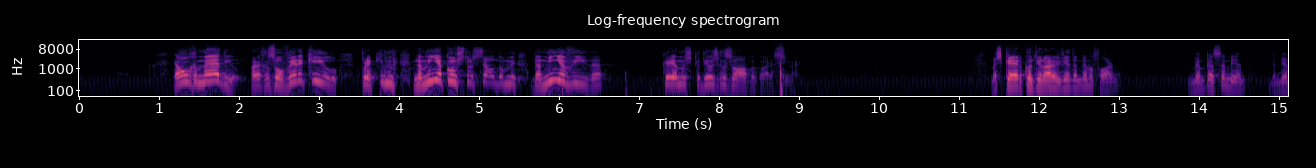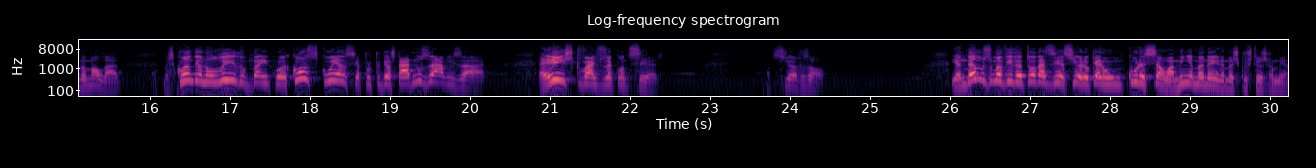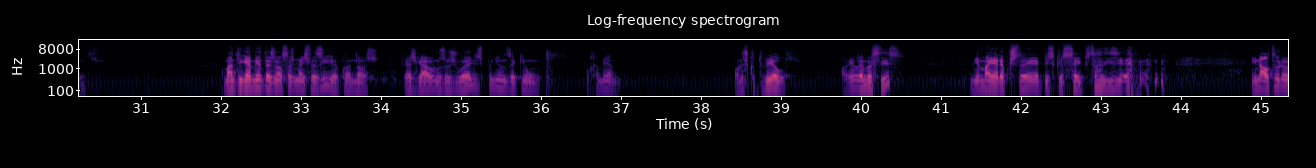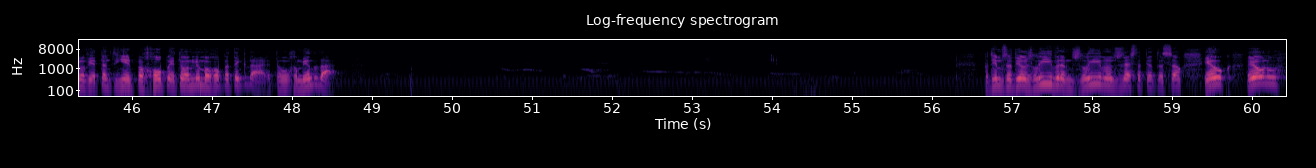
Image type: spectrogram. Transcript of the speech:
É um remédio para resolver aquilo, para que na minha construção da minha vida, queremos que Deus resolva agora, Senhor. Mas quero continuar a viver da mesma forma, do mesmo pensamento, da mesma maldade. Mas quando eu não lido bem com a consequência, porque Deus está a nos avisar, é isto que vai vos acontecer. Senhor, resolve. E andamos uma vida toda a dizer, Senhor, eu quero um coração à minha maneira, mas com os teus remendos. Como antigamente as nossas mães faziam, quando nós rasgávamos os joelhos, punham-nos aqui um, um remendo. Ou nos cotovelos. Alguém lembra-se disso? Minha mãe era costureira, por isso que eu sei o que estou a dizer. E na altura não havia tanto dinheiro para roupa, então a mesma roupa tem que dar. Então o remendo dá. Pedimos a Deus, livra-nos, livra-nos desta tentação. Eu, eu não...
